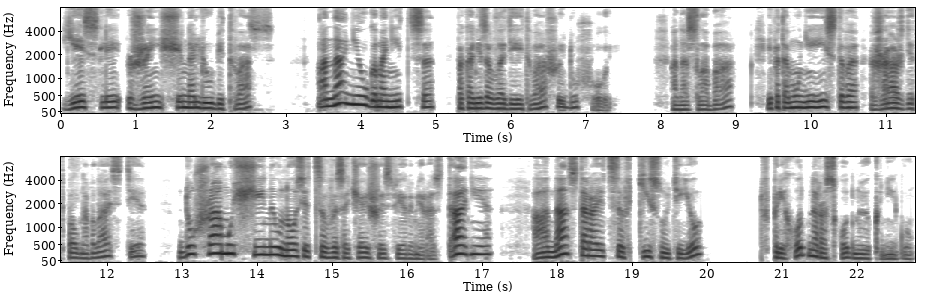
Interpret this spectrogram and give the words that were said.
Если женщина любит вас, она не угомонится, пока не завладеет вашей душой. Она слаба и потому неистово жаждет полновластия. Душа мужчины уносится в высочайшие сферы мироздания, а она старается втиснуть ее в приходно-расходную книгу.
